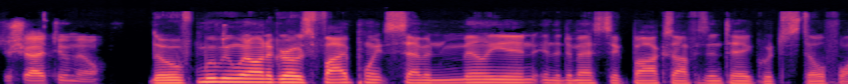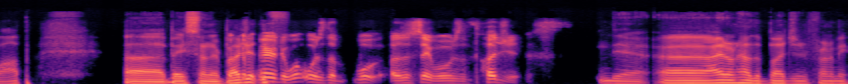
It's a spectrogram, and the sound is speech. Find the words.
just shy of two mil. The movie went on to gross 5.7 million in the domestic box office intake, which is still a flop, uh, based on their budget. Compared to what was the what, I was gonna say, what was the budget? Yeah, uh, I don't have the budget in front of me.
